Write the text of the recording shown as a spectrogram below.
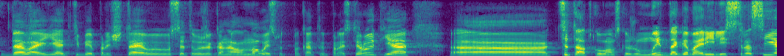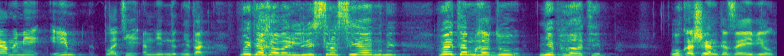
Давай, я тебе прочитаю с этого же канала новость, вот пока ты про астероид. Я э, цитатку вам скажу. Мы договорились с россиянами им платить... а, не, не так. Мы договорились с россиянами. В этом году не платим. Лукашенко заявил.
